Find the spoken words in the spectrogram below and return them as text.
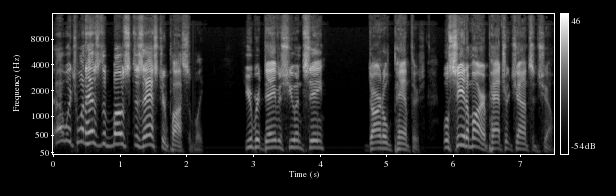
Uh, which one has the most disaster possibly? Hubert Davis, UNC, Darnold Panthers. We'll see you tomorrow, Patrick Johnson Show.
